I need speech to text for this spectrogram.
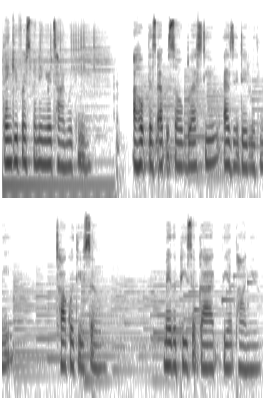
Thank you for spending your time with me. I hope this episode blessed you as it did with me. Talk with you soon. May the peace of God be upon you.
